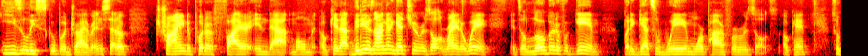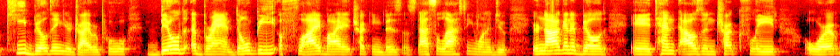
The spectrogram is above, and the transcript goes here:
easily scoop a driver instead of trying to put a fire in that moment. Okay, that video is not gonna get you a result right away. It's a little bit of a game, but it gets way more powerful results, okay? So keep building your driver pool, build a brand. Don't be a fly-by trucking business. That's the last thing you wanna do. You're not gonna build a 10,000 truck fleet or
